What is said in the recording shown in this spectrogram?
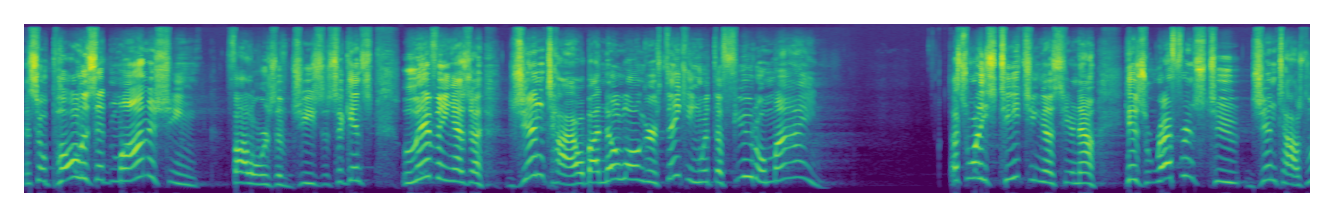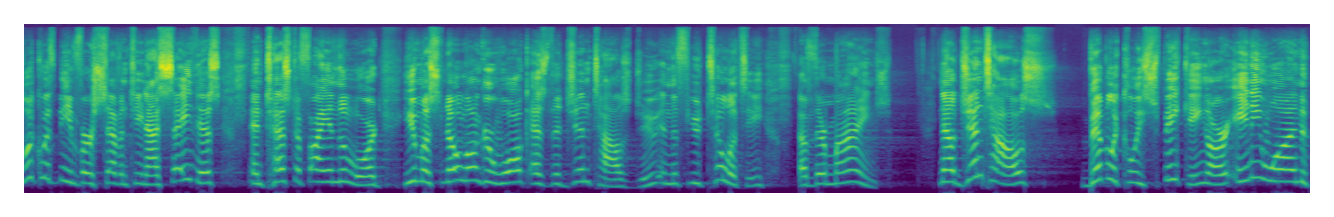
And so Paul is admonishing followers of Jesus against living as a Gentile by no longer thinking with a futile mind. That's what he's teaching us here. Now, his reference to Gentiles, look with me in verse 17. I say this and testify in the Lord, you must no longer walk as the Gentiles do in the futility of their minds. Now, Gentiles, biblically speaking, are anyone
